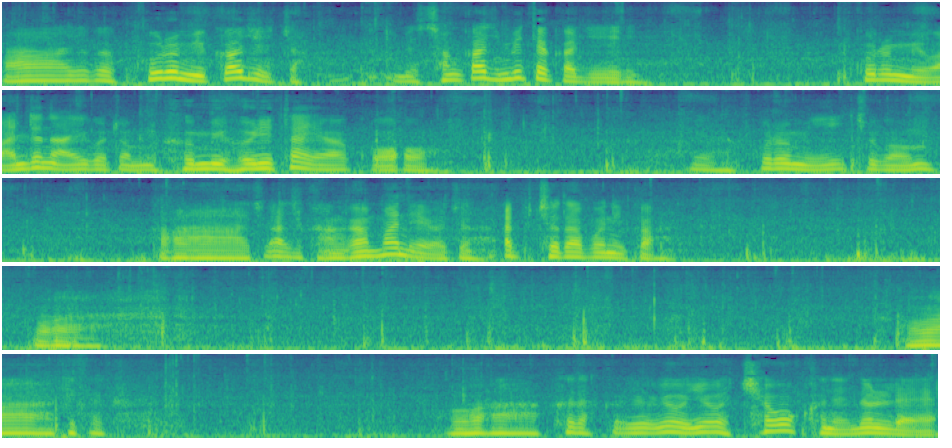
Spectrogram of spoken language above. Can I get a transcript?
아, 이거 구름 위까지 있죠. 산까지 밑에까지 구름이 완전 아니고 좀 흠이 흐릿하 해갖고 예, 구름이 지금 아, 아주 강감하네요. 저 앞에 쳐다보니까. 와. 와, 기다. 와, 크다. 요, 요, 요 최고 크네, 넓네.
